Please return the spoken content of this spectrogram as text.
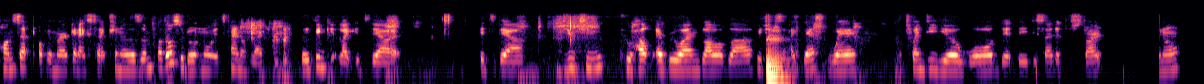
concept of american exceptionalism for those who don't know it's kind of like they think like it's their it's their duty to help everyone, blah blah blah, which is Mm. I guess where the twenty year war that they decided to start, you know.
